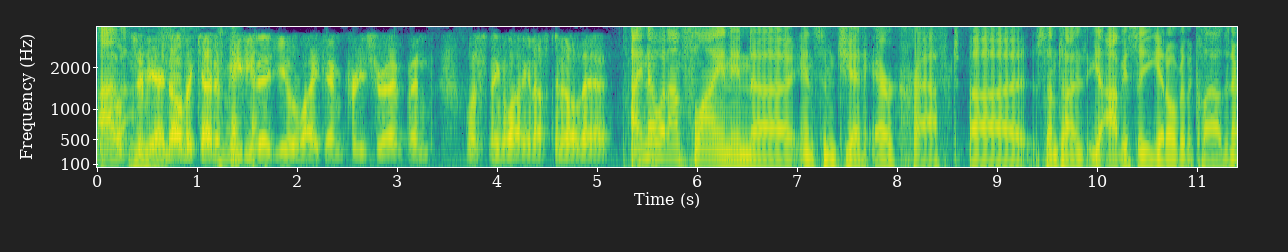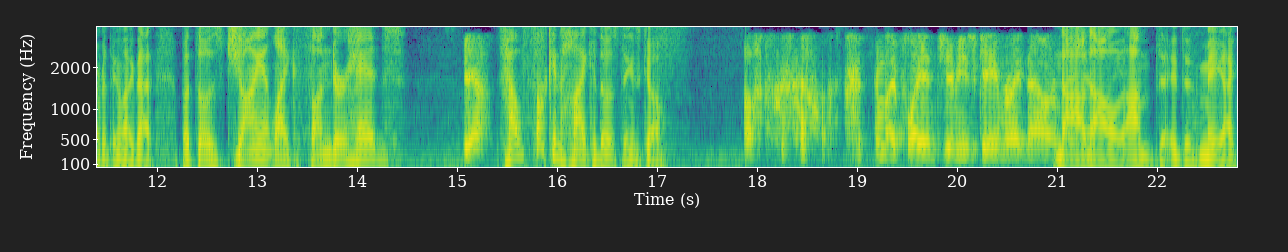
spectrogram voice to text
Well, Jimmy, I know the kind of meaty that you like. I'm pretty sure I've been listening long enough to know that. I know when I'm flying in uh, in some jet aircraft. Uh, sometimes, yeah, obviously you get over the clouds and everything like that. But those giant like thunderheads, Yeah. how fucking high could those things go? Am I playing Jimmy's game right now? Or No, no, I'm it, it- me. I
